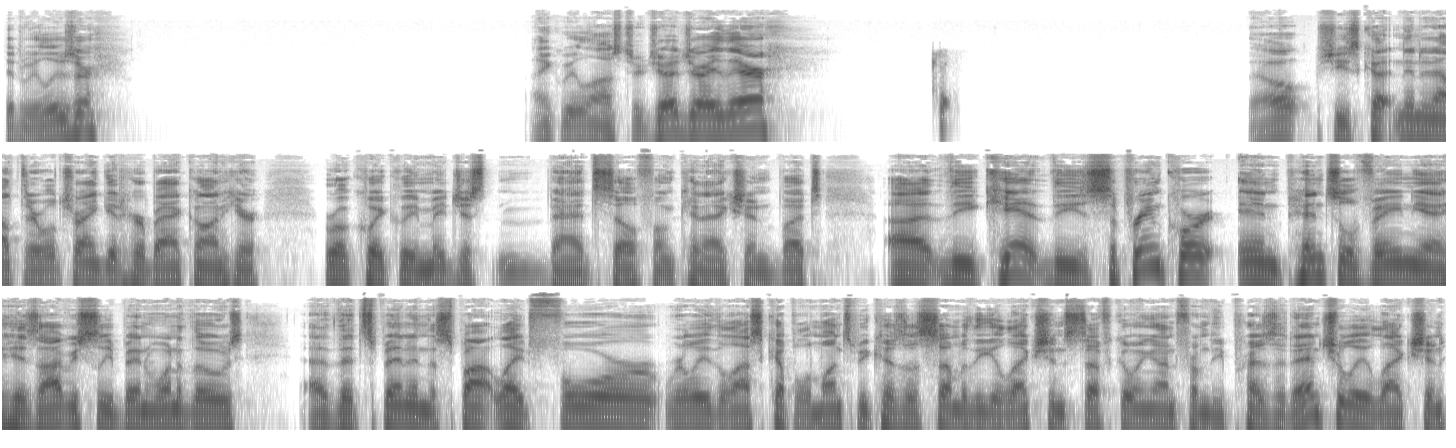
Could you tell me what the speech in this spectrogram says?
did we lose her? I think we lost her. Judge, are you there? Oh, she's cutting in and out there. We'll try and get her back on here real quickly. May just bad cell phone connection, but uh, the can the Supreme Court in Pennsylvania has obviously been one of those uh, that's been in the spotlight for really the last couple of months because of some of the election stuff going on from the presidential election.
